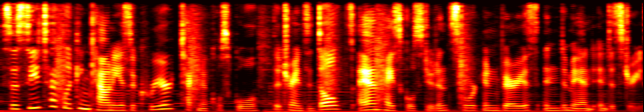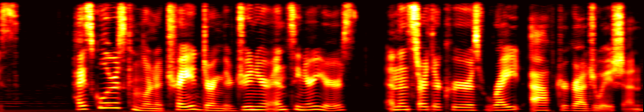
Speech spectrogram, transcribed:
So, C-Tech Licking County is a career technical school that trains adults and high school students to work in various in demand industries. High schoolers can learn a trade during their junior and senior years and then start their careers right after graduation,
